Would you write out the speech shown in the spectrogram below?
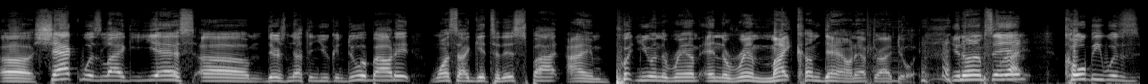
Uh, Shaq was like, yes, um, there's nothing you can do about it. Once I get to this spot, I am putting you in the rim, and the rim might come down after I do it. You know what I'm saying? Right. Kobe was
